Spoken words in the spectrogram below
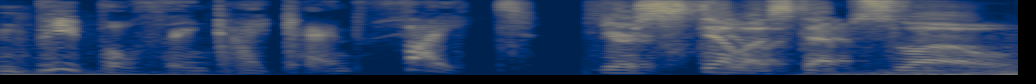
And people think I can't fight. You're still a step slow.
